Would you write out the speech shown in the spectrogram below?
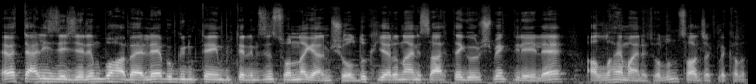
Evet değerli izleyicilerim bu haberle bugünlük de bültenimizin sonuna gelmiş olduk. Yarın aynı saatte görüşmek dileğiyle Allah'a emanet olun, sağlıcakla kalın.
